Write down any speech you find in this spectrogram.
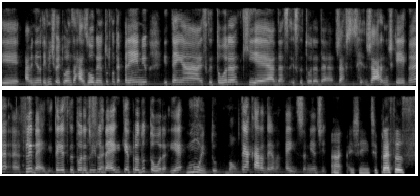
E a menina tem 28 anos, arrasou, ganhou tudo quanto é prêmio. E tem a escritora, que é a da escritora da. Já, já indiquei, né? É, Fleabag. Tem a escritora de Fleabag. Fleabag, que é produtora. E é muito bom. Tem a cara dela. É isso, é a minha dica. Ai, gente, para essas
